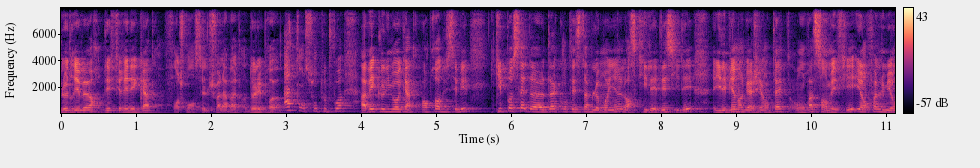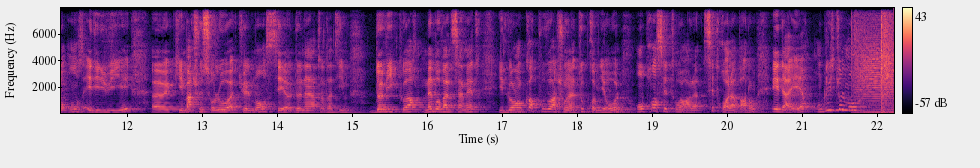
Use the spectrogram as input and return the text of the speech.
Le driver, déféré des 4. Franchement, c'est le cheval à battre de l'épreuve. Attention toutefois avec le numéro 4, Empereur du CB, qui possède d'incontestables moyens lorsqu'il est décidé. Il est bien engagé en tête, on va s'en méfier. Et enfin le numéro 11, Eddie Duvillier, qui marche sur l'eau actuellement. C'est deux dernières tentatives de victoire, même au 25 mètres. Il doit encore pouvoir jouer un tout premier rôle. On prend ces trois-là, ces trois -là, pardon, et derrière, on glisse tout le monde.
